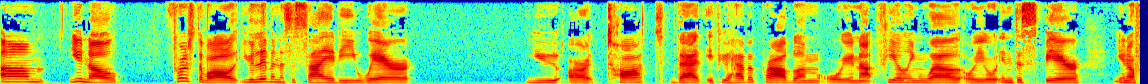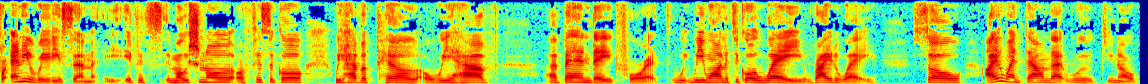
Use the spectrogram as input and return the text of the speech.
um, you know, first of all, you live in a society where you are taught that if you have a problem or you're not feeling well or you're in despair, you know, for any reason, if it's emotional or physical, we have a pill or we have a band aid for it. We, we want it to go away right away. So I went down that route, you know,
